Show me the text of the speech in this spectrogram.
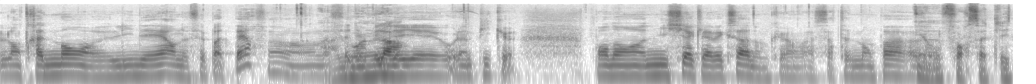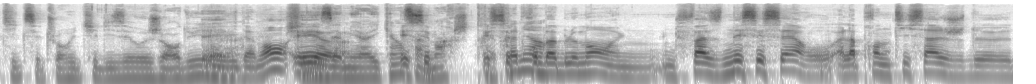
l'entraînement euh, linéaire ne fait pas de perf. On a ah, fait des médaillés olympiques pendant un demi-siècle avec ça, donc euh, on va certainement pas. Et en force athlétique, c'est toujours utilisé aujourd'hui. Évidemment. Chez les Américains, ça marche très, très bien. C'est probablement une, phase nécessaire à l'apprentissage de,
